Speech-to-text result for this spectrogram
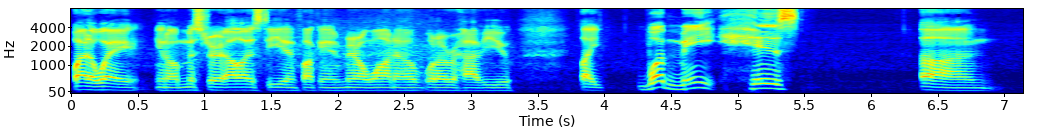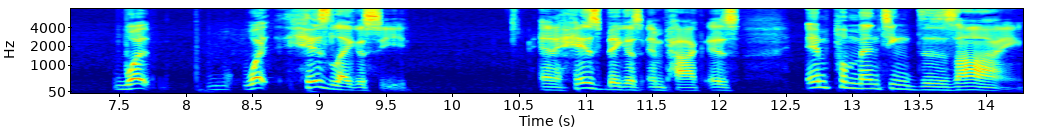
by the way, you know, Mr. LSD and fucking marijuana, whatever have you, like what made his, um, what, what his legacy and his biggest impact is implementing design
